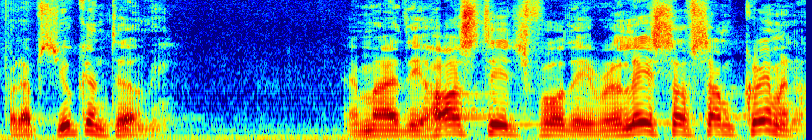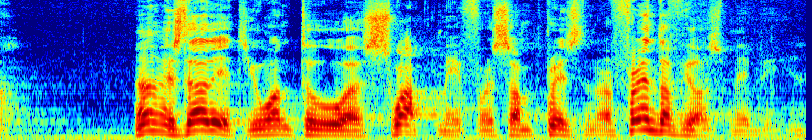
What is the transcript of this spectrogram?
Perhaps you can tell me. Am I the hostage for the release of some criminal? Huh? Is that it? You want to uh, swap me for some prisoner? A friend of yours, maybe? huh?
